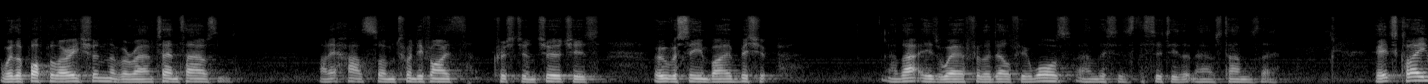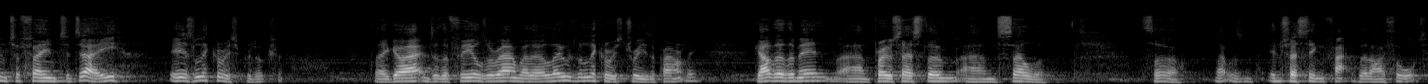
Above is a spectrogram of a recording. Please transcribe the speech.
with a population of around 10,000, and it has some 25 Christian churches overseen by a bishop. And that is where Philadelphia was, and this is the city that now stands there. Its claim to fame today is licorice production. They go out into the fields around where there are loads of licorice trees, apparently, gather them in and process them and sell them. So that was an interesting fact that I thought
